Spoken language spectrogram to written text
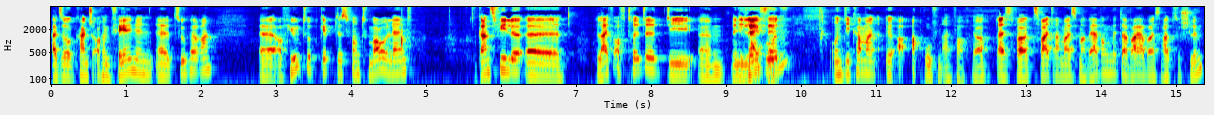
also kann ich auch empfehlen den äh, Zuhörern, äh, auf YouTube gibt es von Tomorrowland ganz viele äh, Live-Auftritte, die, ähm, die Live-Sets. wurden. Und die kann man äh, abrufen einfach, ja. Da ist zwar zwei, dreimal ist mal Werbung mit dabei, aber ist halb so schlimm.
